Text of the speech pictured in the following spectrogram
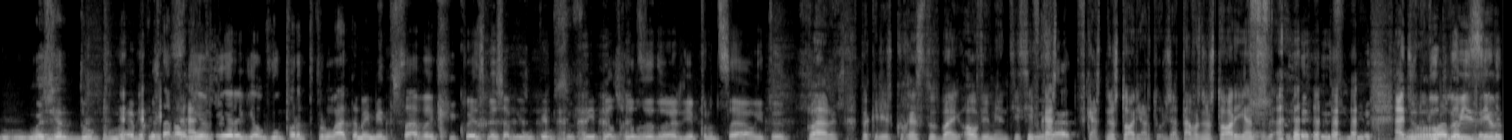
um agente duplo, não é? Porque eu estava ali a ver aquilo que, por, por um lado, também me interessava que coisa, mas ao mesmo tempo sofria pelos realizadores e a produção e tudo. Claro, para querias que corresse tudo bem, obviamente. E assim ficaste, ficaste na história, Arthur. Já estavas na história e antes, antes do duplo exílio.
